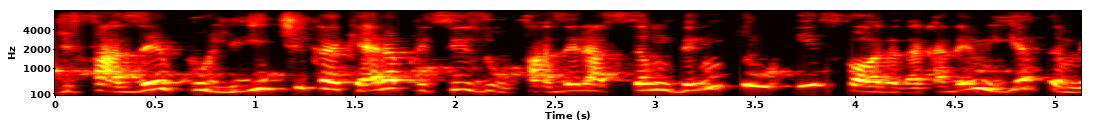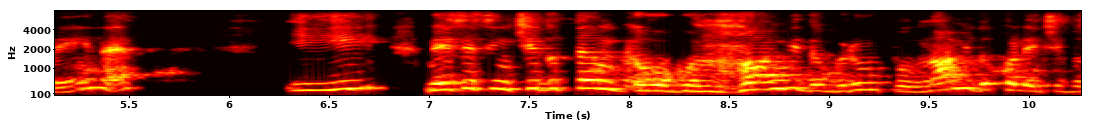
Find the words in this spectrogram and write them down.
de fazer política, que era preciso fazer ação dentro e fora da academia também, né? E nesse sentido também o nome do grupo, o nome do coletivo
